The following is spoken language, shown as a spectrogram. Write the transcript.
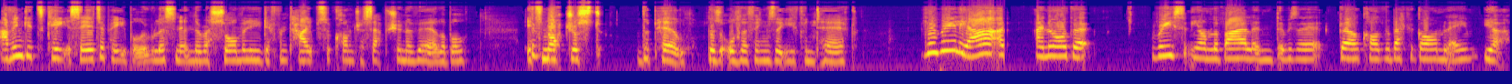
I think it's key to say to people who are listening there are so many different types of contraception available. It's not just the pill, there's other things that you can take. There really are. I, I know that recently on Love Island there was a girl called Rebecca Gormley, Yeah.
